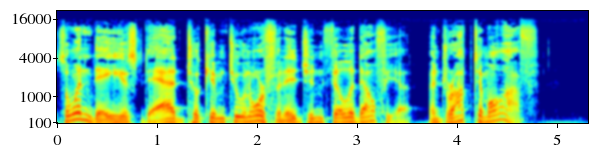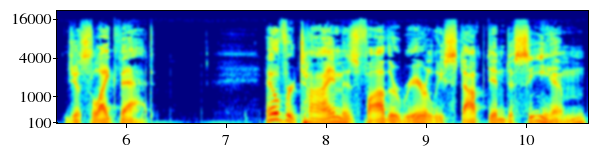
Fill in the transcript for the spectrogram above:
So one day his dad took him to an orphanage in Philadelphia and dropped him off. Just like that. Over time, his father rarely stopped in to see him,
